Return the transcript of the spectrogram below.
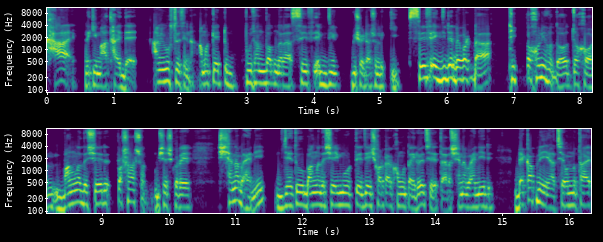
খায় নাকি মাথায় দেয়? আমি বুঝতেছি না। আমাকে একটু বুঝান তো আপনারা সেফ এক্সিট বিষয়টা আসলে কি? সেফ এক্সিটের ব্যাপারটা ঠিক তখনই হতো যখন বাংলাদেশের প্রশাসন, বিশেষ করে সেনাবাহিনী, যেহেতু বাংলাদেশে এই মুহূর্তে যে সরকার ক্ষমতায় রয়েছে, তার সেনাবাহিনীর ব্যাকআপ নিয়ে আছে, অন্যথায়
